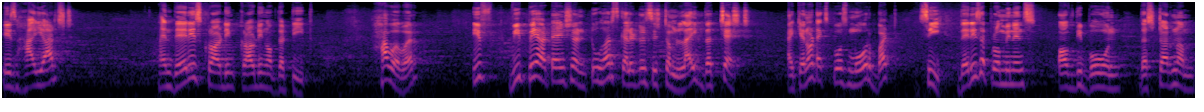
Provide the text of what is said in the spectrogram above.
is high arched and there is crowding, crowding of the teeth. However, if we pay attention to her skeletal system like the chest, I cannot expose more but see there is a prominence of the bone, the sternum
